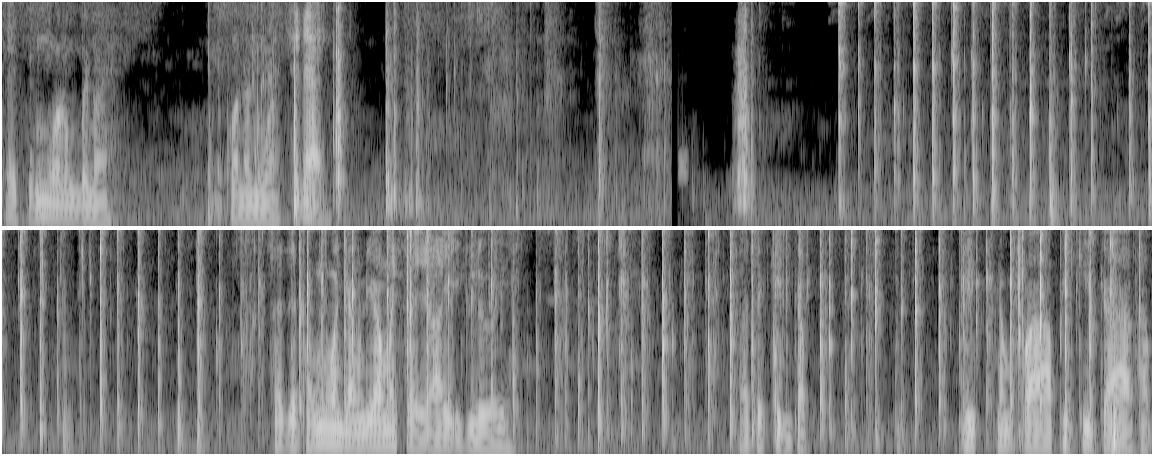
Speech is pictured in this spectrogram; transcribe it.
ใส่ผงนัวลงไปหน่อย พอนัวใช้ได้ ใส่แต่ผงนวลอย่างเดียวไม่ใส่อะไรอีกเลย เราจะกินกับพริกน้ำปลาพริกขี้กาครับ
